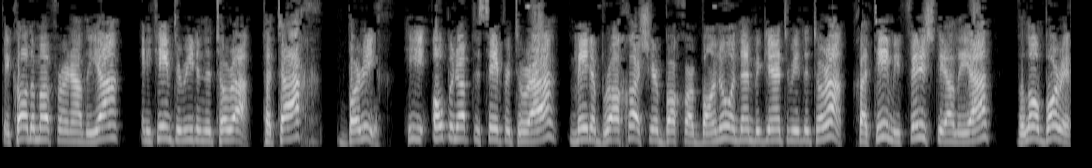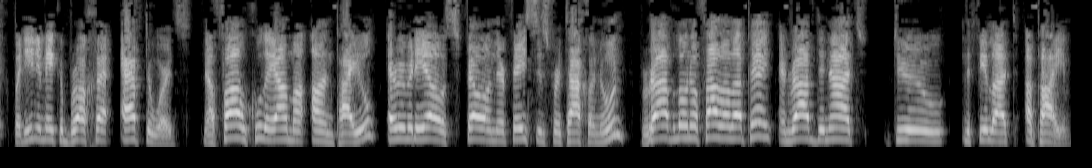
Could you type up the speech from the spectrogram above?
They called him up for an aliyah, and he came to read in the Torah. Patach Barich. He opened up the Sefer Torah, made a bracha, Asher Bachar Banu, and then began to read the Torah. Chatim, he finished the aliyah, Velo Borich, but he didn't make a bracha afterwards. Now fal kule alma on payu. Everybody else fell on their faces for tachanun. Rav lo nofal alape, and Rav did not do nefilat apayim.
